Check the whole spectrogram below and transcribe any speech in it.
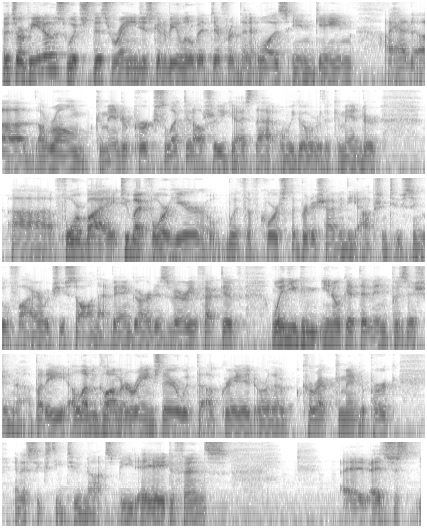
The torpedoes, which this range is going to be a little bit different than it was in game. I had uh, a wrong commander perk selected. I'll show you guys that when we go over the commander. Uh, four by two by four here, with of course the British having the option to single fire, which you saw in that Vanguard is very effective when you can you know get them in position. But a 11 kilometer range there with the upgraded or the correct commander perk and a 62 knot speed. AA defense it's just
